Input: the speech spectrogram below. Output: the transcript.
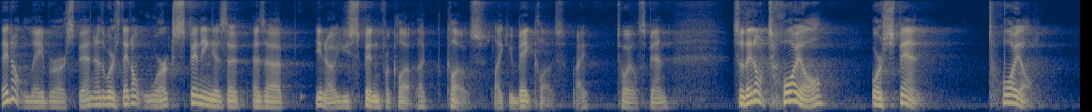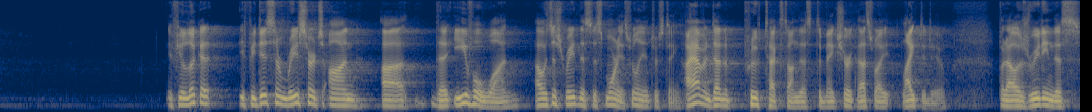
They don't labor or spin. In other words, they don't work. Spinning is a, is a you know, you spin for clo- like clothes, like you bake clothes, right? Toil, spin. So they don't toil or spin, toil. If you look at, if you did some research on uh, the evil one, I was just reading this this morning. It's really interesting. I haven't done a proof text on this to make sure, because that's what I like to do. But I was reading this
